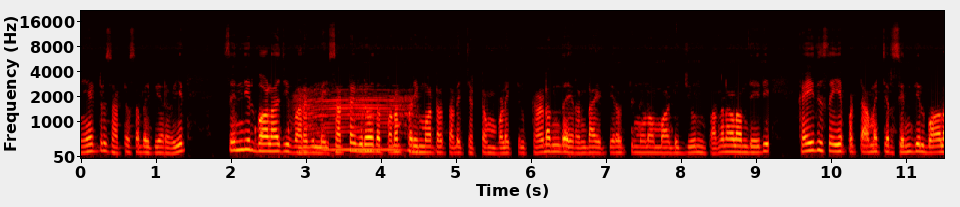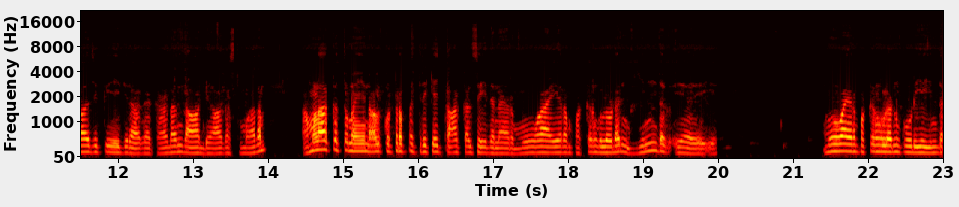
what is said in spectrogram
நேற்று சட்டசபை பேரவையில் செந்தில் பாலாஜி வரவில்லை. சட்டவிரோத பணப்பரிமாற்ற தடை சட்டம் வழக்கில் கடந்த இரண்டாயிரத்தி இருபத்தி மூணாம் ஆண்டு ஜூன் பதினாலாம் தேதி கைது செய்யப்பட்ட அமைச்சர் செந்தில் பாலாஜிக்கு எதிராக கடந்த ஆண்டு ஆகஸ்ட் மாதம் அமலாக்கத்துறையினால் குற்றப்பத்திரிகை தாக்கல் செய்தனர். மூவாயிரம் பக்கங்களுடன் இந்த மூவாயிரம் பக்கங்களுடன் கூடிய இந்த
